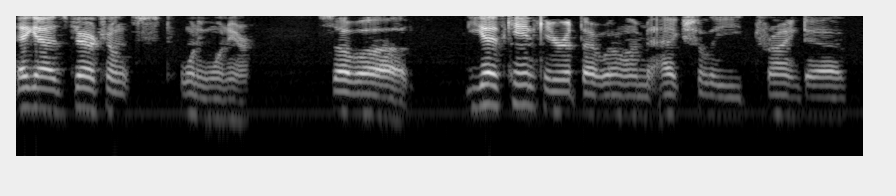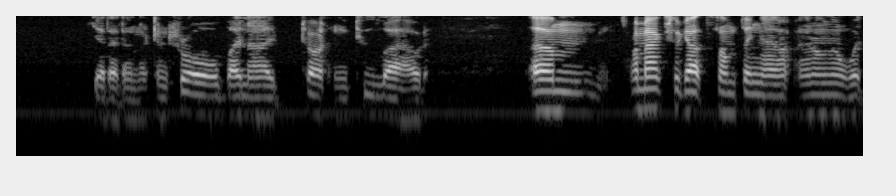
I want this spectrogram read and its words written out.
Hey guys, Jared Chunks 21 here. So, uh, you guys can't hear it that well. I'm actually trying to get it under control by not talking too loud. Um, I'm actually got something, I, I don't know what,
